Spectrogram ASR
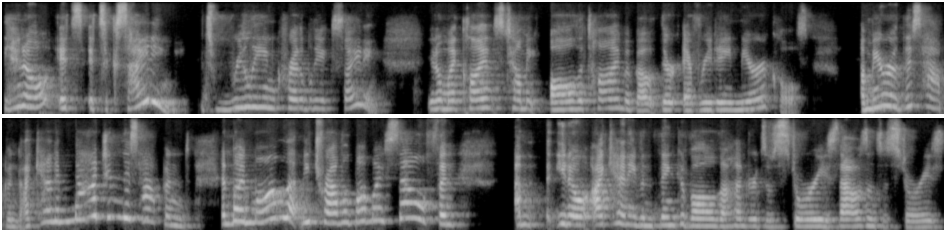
you know, it's, it's exciting. It's really incredibly exciting. You know, my clients tell me all the time about their everyday miracles. Amirah, this happened. I can't imagine this happened. And my mom let me travel by myself. And, um, you know, I can't even think of all the hundreds of stories, thousands of stories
